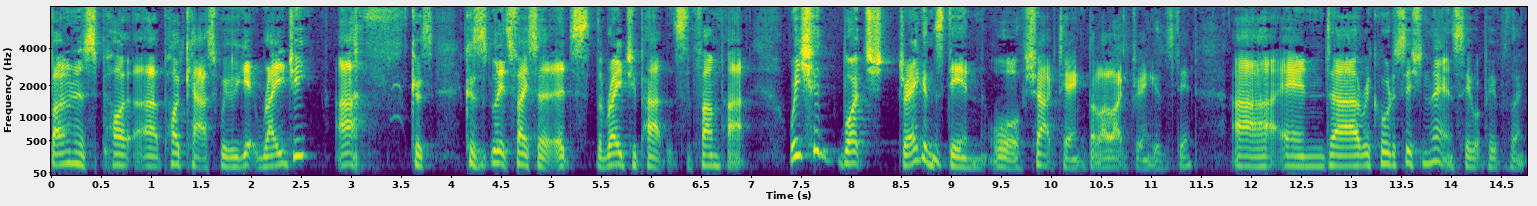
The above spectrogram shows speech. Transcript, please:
bonus po- uh, podcasts where we get ragey, because because let's face it, it's the ragey part that's the fun part. We should watch Dragon's Den or Shark Tank, but I like Dragon's Den, uh, and uh, record a session there and see what people think.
